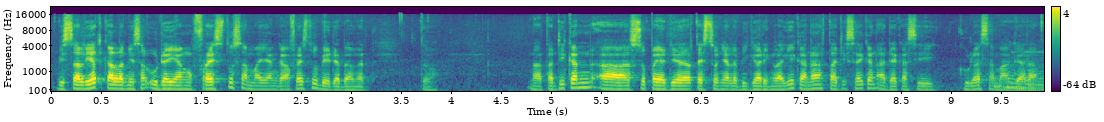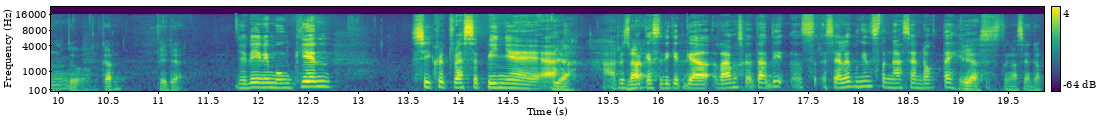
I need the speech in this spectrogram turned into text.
bisa lihat kalau misal udah yang fresh tuh sama yang nggak fresh tuh beda banget tuh nah tadi kan eh, supaya dia teksturnya lebih garing lagi karena tadi saya kan ada kasih gula sama garam tuh kan beda Jadi ini mungkin secret recipe-nya ya. Iya. Harus Nah- pakai sedikit garam. Tadi saya lihat mungkin setengah sendok teh ya. Iya, setengah sendok.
